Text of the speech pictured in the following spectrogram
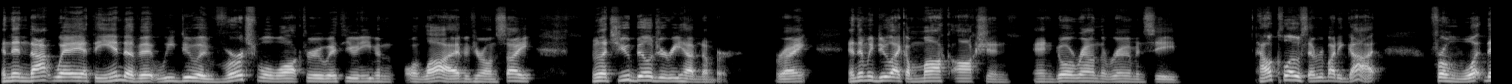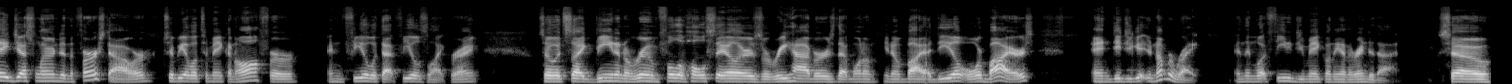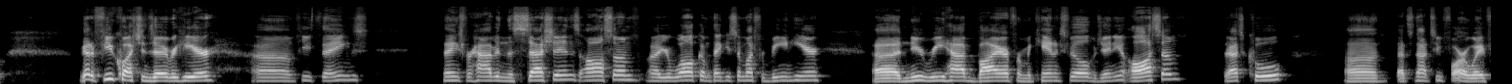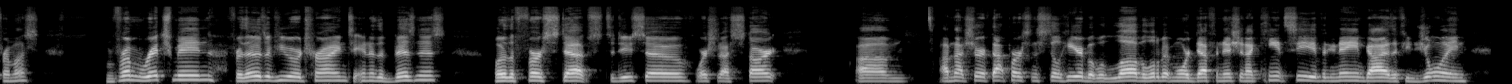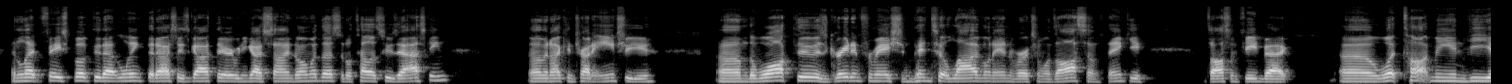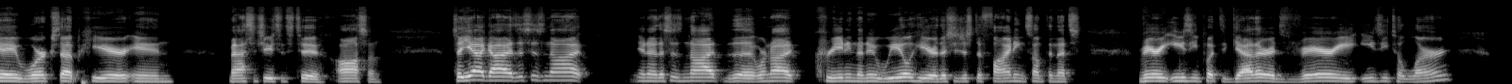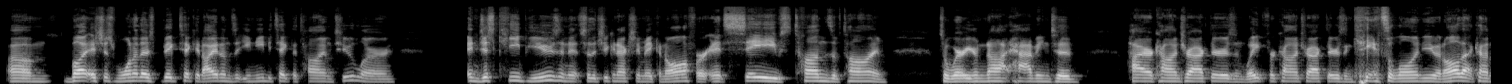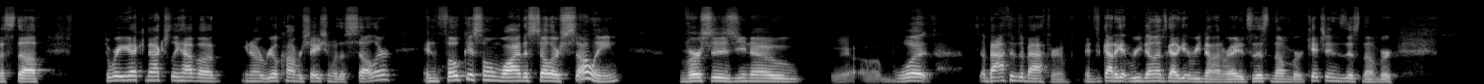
and then that way at the end of it, we do a virtual walkthrough with you, and even live if you're on site, and let you build your rehab number, right? And then we do like a mock auction and go around the room and see how close everybody got from what they just learned in the first hour to be able to make an offer and feel what that feels like, right? So it's like being in a room full of wholesalers or rehabbers that want to, you know, buy a deal or buyers. And did you get your number right? And then what fee did you make on the other end of that? So we got a few questions over here, uh, a few things. Thanks for having the sessions. Awesome. Uh, you're welcome. Thank you so much for being here. Uh, new rehab buyer from Mechanicsville, Virginia. Awesome. That's cool. Uh, that's not too far away from us. I'm from Richmond. For those of you who are trying to enter the business, what are the first steps to do so? Where should I start? Um, I'm not sure if that person is still here, but would love a little bit more definition. I can't see if your name, guys, if you join and let Facebook through that link that Ashley's got there when you guys signed on with us, it'll tell us who's asking. Um, and I can try to answer you. Um, the walkthrough is great information. Been to a live one and virtual one's awesome. Thank you. It's awesome feedback. Uh, what taught me in VA works up here in Massachusetts too. Awesome. So yeah, guys, this is not, you know, this is not the we're not creating the new wheel here. This is just defining something that's very easy put together. It's very easy to learn. Um, but it's just one of those big ticket items that you need to take the time to learn and just keep using it so that you can actually make an offer and it saves tons of time to where you're not having to hire contractors and wait for contractors and cancel on you and all that kind of stuff to where you can actually have a you know a real conversation with a seller and focus on why the seller's selling versus you know uh, what a bathroom's a bathroom. It's got to get redone it's got to get redone right? It's this number. Kitchen's this number.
